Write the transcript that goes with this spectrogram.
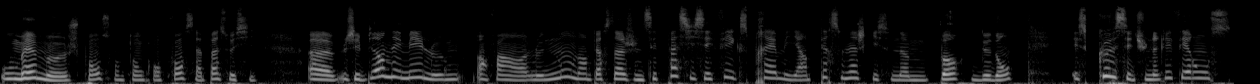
ou même, euh, je pense, en tant qu'enfant, ça passe aussi. Euh, j'ai bien aimé le, enfin, le nom d'un personnage. Je ne sais pas si c'est fait exprès, mais il y a un personnage qui se nomme Borg dedans. Est-ce que c'est une référence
